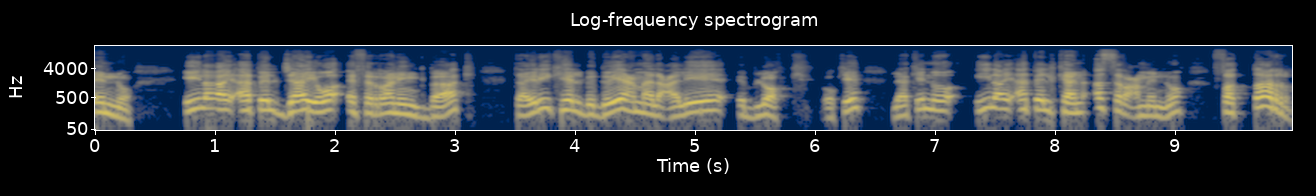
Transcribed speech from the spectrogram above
إنه إيلاي أبل جاي يوقف ال running back تايريك هيل بده يعمل عليه block okay؟ لكنه إيلاي أبل كان أسرع منه فاضطر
